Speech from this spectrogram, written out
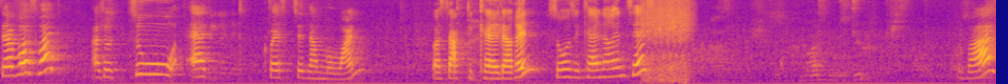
There was what? Also zu at question number one. Was sagt die Kellnerin? So, die Kellnerin says. Was?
